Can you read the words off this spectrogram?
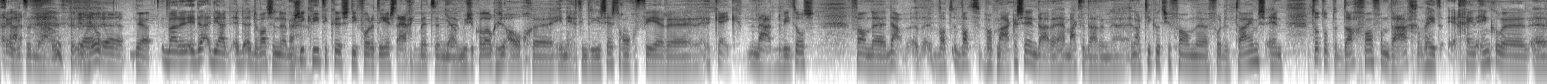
geef het een naam. Heel, ja. Maar ja, er was een muziekcriticus die voor het eerst eigenlijk met een eh, muzikologisch oog eh, in 1963 ongeveer eh, keek naar de Beatles. Van, eh, nou, eh, wat, wat, wat maken ze? En daar, eh, hij maakte daar een, eh, een artikeltje van eh, voor de Times. En tot op de dag van vandaag weet geen enkele eh,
